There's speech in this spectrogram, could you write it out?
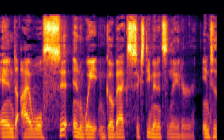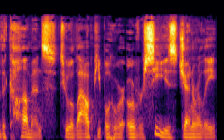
And I will sit and wait and go back 60 minutes later into the comments to allow people who are overseas generally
